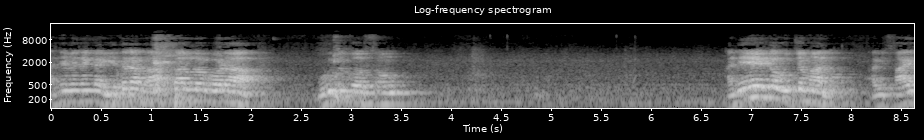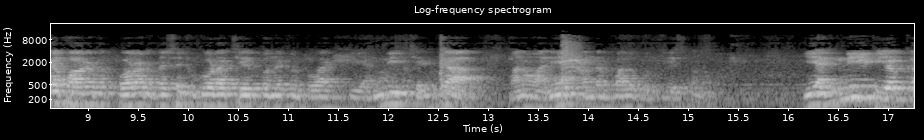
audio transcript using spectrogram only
అదేవిధంగా ఇతర రాష్ట్రాల్లో కూడా భూమి కోసం అనేక ఉద్యమాలు అవి సాయుధ పోరాట పోరాట దశకు కూడా చేరుకున్నటువంటి వాటికి అన్ని చరిత్ర మనం అనేక సందర్భాలు గుర్తు చేసుకున్నాం. ఈ అన్నిటి యొక్క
